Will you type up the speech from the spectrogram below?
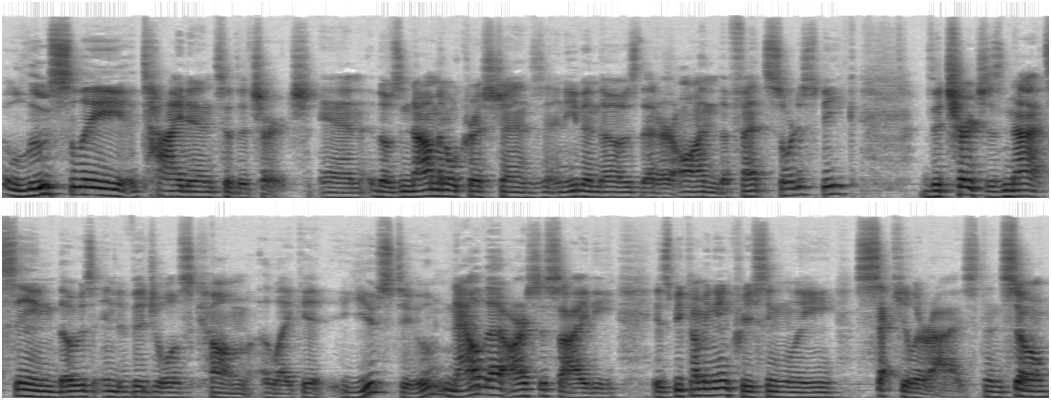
loosely tied into the church and those nominal Christians and even those that are on the fence, so to speak, the church is not seeing those individuals come like it used to now that our society is becoming increasingly secularized. And so,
